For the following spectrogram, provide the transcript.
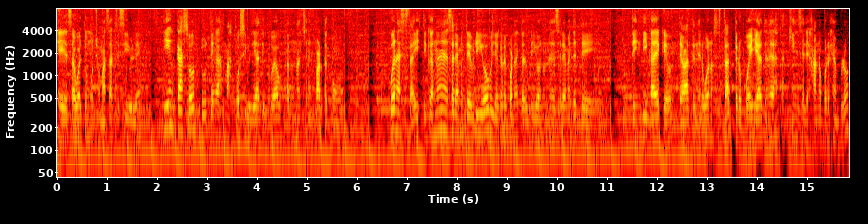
eh, se ha vuelto mucho más accesible. Y en caso tú tengas más posibilidad de poder buscar un Ancient Sparta con buenas estadísticas, no necesariamente brillo, ya que recuerden que el brillo no necesariamente te, te indica de que te va a tener buenos stats, pero puedes llegar a tener hasta 15 lejano, por ejemplo.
